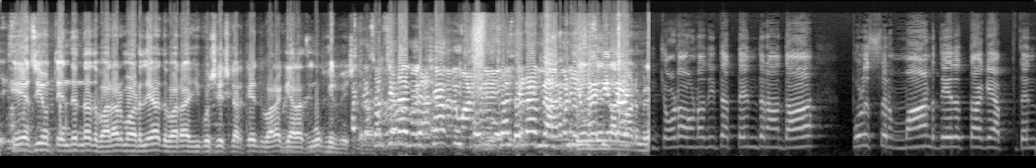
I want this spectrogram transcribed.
ਇਹ ਅਸੀਂ ਹੁਣ 3 ਦਿਨ ਦਾ ਦੁਬਾਰਾ ਰਿਮਾਂਡ ਲਿਆ ਦੁਬਾਰਾ ਅਸੀਂ ਪੁੱਛਗਿੱਛ ਕਰਕੇ ਦੁਬਾਰਾ 11 ਤਰੀਕ ਨੂੰ ਫਿਰ ਪੇਸ਼ ਕਰਾਂਗੇ। ਸਰ ਜਿਹੜਾ ਜਿਹੜਾ ਚੌੜਾ ਉਹਨਾਂ ਦੀ ਤਾਂ 3 ਦਿਨਾਂ ਦਾ ਪੁਲਿਸ ਰਿਮਾਂਡ ਦੇ ਦਿੱਤਾ ਗਿਆ। ਤਿੰਨ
